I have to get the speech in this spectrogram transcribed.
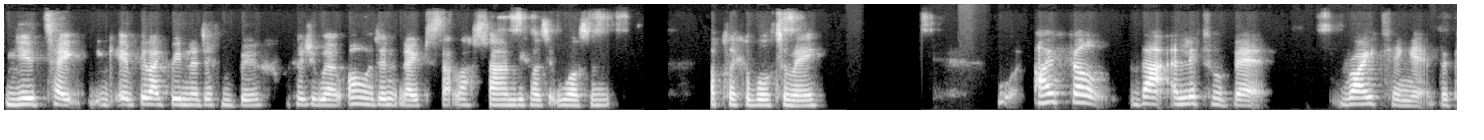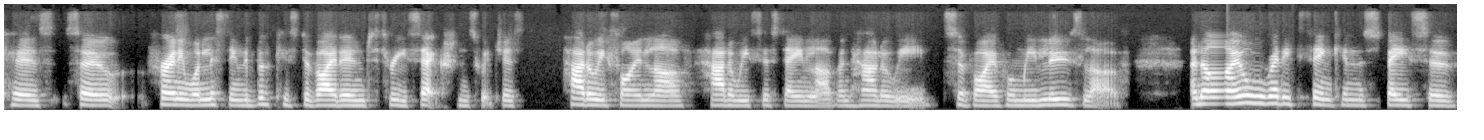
you'd take it'd be like reading a different book because you go, Oh, I didn't notice that last time because it wasn't applicable to me. I felt that a little bit writing it because so for anyone listening, the book is divided into three sections, which is how do we find love? How do we sustain love? And how do we survive when we lose love? And i already think in the space of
